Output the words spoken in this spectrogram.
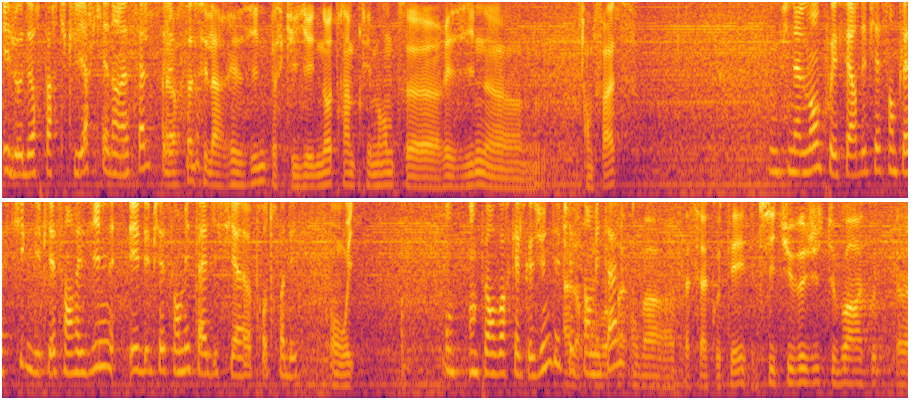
Et l'odeur particulière qu'il y a dans la salle, c'est la Alors ça, c'est la résine parce qu'il y a une autre imprimante euh, résine euh, en face. Donc finalement, vous pouvez faire des pièces en plastique, des pièces en résine et des pièces en métal ici à Pro 3D. Oh, oui. On, on peut en voir quelques-unes des pièces Alors, en on va- métal on va passer à côté. Si tu veux juste voir à côté. euh,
